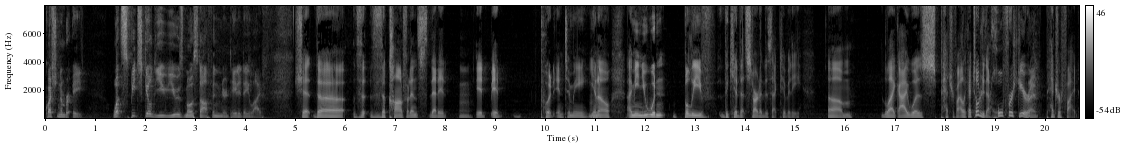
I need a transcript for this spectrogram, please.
Question number eight. What speech skill do you use most often in your day to day life? Shit, the the the confidence that it hmm. it it put into me, you mm-hmm. know. I mean, you wouldn't believe the kid that started this activity. Um like I was petrified. Like I told you that whole first year Right. petrified.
